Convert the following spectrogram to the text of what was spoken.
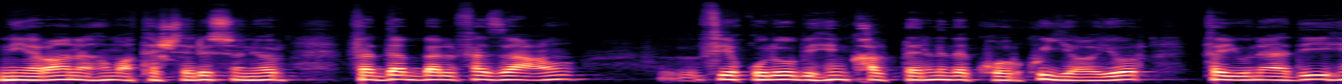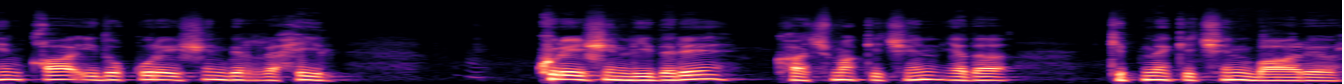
niranahum ateşleri sönüyor. Fedebbel feza'u fi kulubihim kalplerine de korku yağıyor. Feyunadihim kaidu Kureyş'in bir rahil. Kureyş'in lideri kaçmak için ya da gitmek için bağırıyor.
